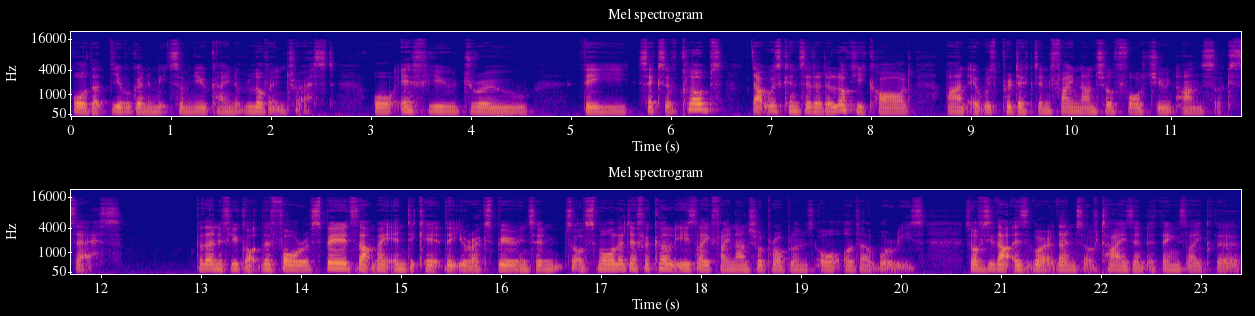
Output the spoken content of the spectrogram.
or that you were going to meet some new kind of love interest. Or if you drew the Six of Clubs, that was considered a lucky card and it was predicting financial fortune and success. But then if you got the four of spades, that might indicate that you're experiencing sort of smaller difficulties like financial problems or other worries. So obviously that is where it then sort of ties into things like the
